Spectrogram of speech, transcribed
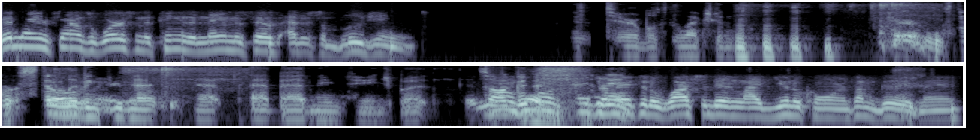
Your name sounds worse than the team that named themselves after some blue jeans. Terrible selection. Terrible. Still, still living through that, that that bad name change, but it's all good. Change our name to the Washington like unicorns. I'm good, man.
